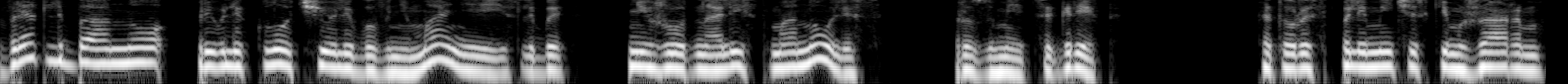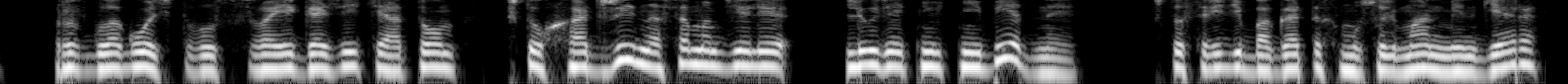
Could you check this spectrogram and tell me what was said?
Вряд ли бы оно привлекло чье-либо внимание, если бы не журналист Манолис, разумеется, грек, который с полемическим жаром разглагольствовал в своей газете о том, что хаджи на самом деле люди отнюдь не бедные, что среди богатых мусульман Мингера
